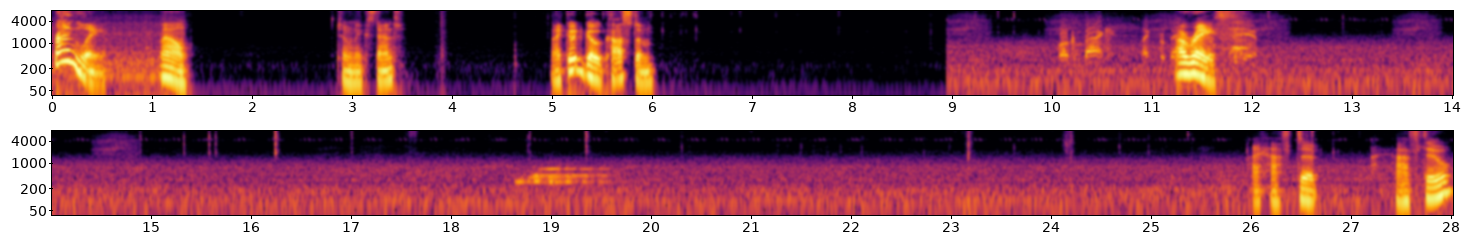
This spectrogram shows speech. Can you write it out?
friendly. Well, to an extent. I could go custom. Welcome back. I've prepared A wraith. I have to. I have to. Okay.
